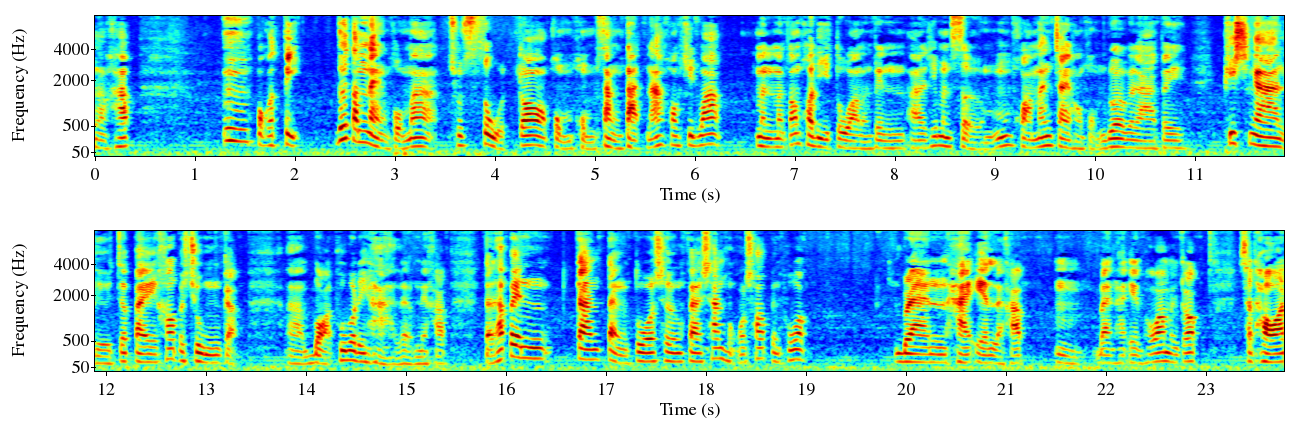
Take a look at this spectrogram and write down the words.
เหรอครับ อืมปกติด้วยตำแหน่งผมอะชุดสูทก็ผมผมสั่งตัดนะเพราะคิดว่า มันมันต้องพอดีตัวมันเป็นอะไรที่มันเสริมความมั่นใจของผมด้วยเวลาไป pitch งานหรือจะไปเข้าประชุมกับบอร์ดผู้บริหารอะไรแบบนี้ครับ แต่ถ้าเป็นการแต่งตัวเชิงแฟชั่น ผมก็ชอบเป็นพวกแบรนด์ high-end แหละครับ อืม แบรนด์ high-end เพราะว่ามันก็สะท้อน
